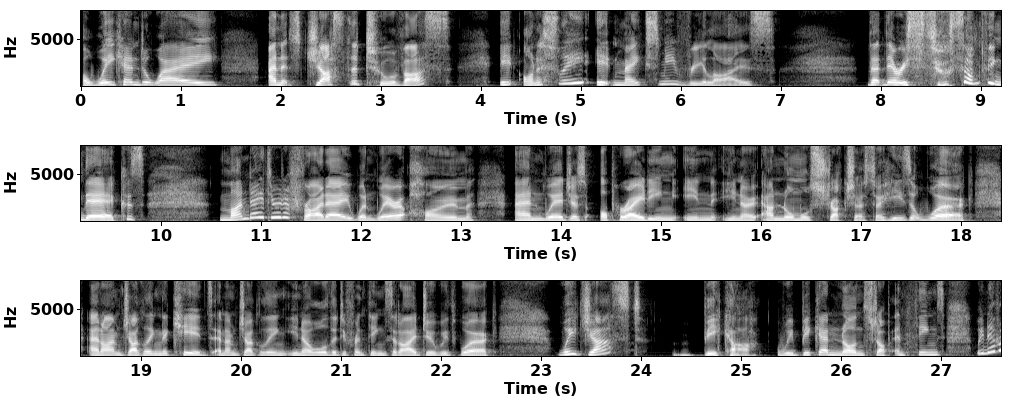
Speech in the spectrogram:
a weekend away, and it's just the two of us, it honestly, it makes me realize that there is still something there because Monday through to Friday, when we're at home and we're just operating in, you know, our normal structure. So he's at work and I'm juggling the kids and I'm juggling, you know, all the different things that I do with work. We just bicker. We bicker nonstop and things, we never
